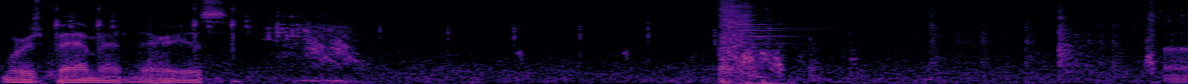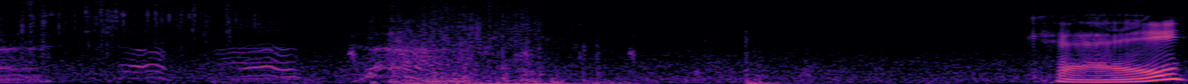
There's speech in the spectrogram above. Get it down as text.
Where's Batman? There he is. Okay. Okay.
